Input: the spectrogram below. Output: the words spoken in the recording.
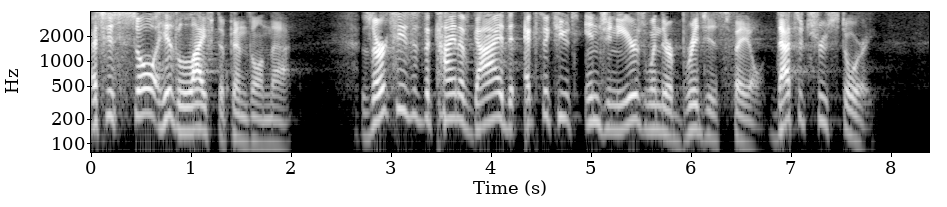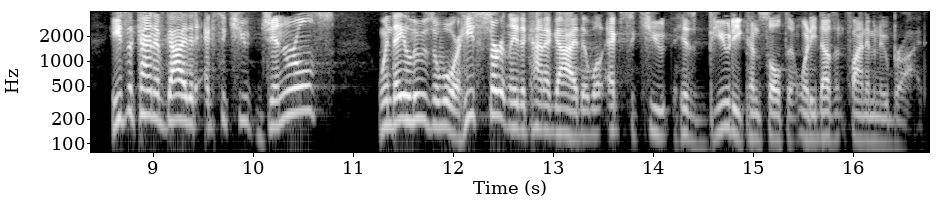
That's just so, his life depends on that. Xerxes is the kind of guy that executes engineers when their bridges fail. That's a true story. He's the kind of guy that executes generals when they lose a war. He's certainly the kind of guy that will execute his beauty consultant when he doesn't find him a new bride.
